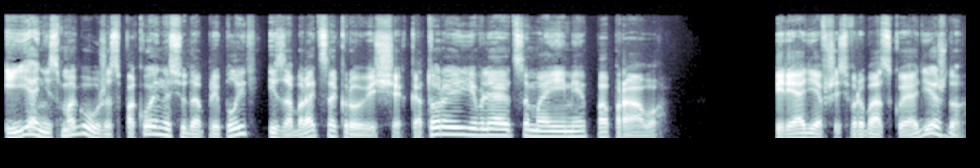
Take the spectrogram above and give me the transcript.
и я не смогу уже спокойно сюда приплыть и забрать сокровища, которые являются моими по праву. Переодевшись в рыбацкую одежду,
